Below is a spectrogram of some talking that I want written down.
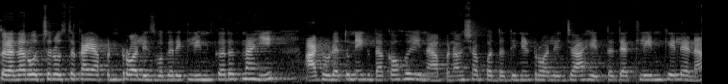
तर आता रोजच्या रोज तर काही आपण ट्रॉलीज वगैरे क्लीन करत नाही आठवड्यातून एकदा का होईना आपण अशा पद्धतीने ट्रॉलीज ज्या आहेत तर त्या क्लीन केल्या ना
